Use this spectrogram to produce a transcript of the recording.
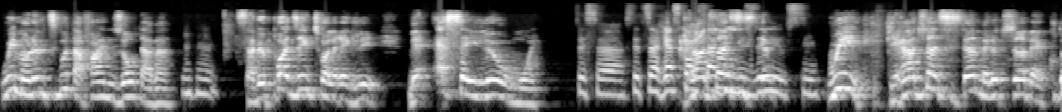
Oui, mais on a un petit bout à faire nous autres avant. Mm-hmm. Ça veut pas dire que tu vas le régler, mais essaye-le au moins. C'est ça. C'est de se responsabiliser aussi. Oui. Puis rendu dans le système, ben là, tu dirais, ben, écoute,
